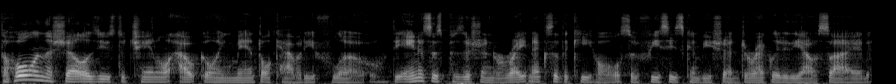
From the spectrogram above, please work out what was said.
The hole in the shell is used to channel outgoing mantle cavity flow. The anus is positioned right next to the keyhole so feces can be shed directly to the outside.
